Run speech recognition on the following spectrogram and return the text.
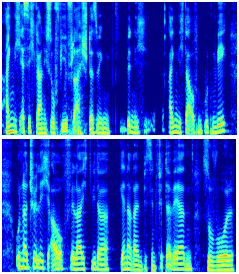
eigentlich esse ich gar nicht so viel Fleisch, deswegen bin ich eigentlich da auf einem guten Weg. Und natürlich auch vielleicht wieder generell ein bisschen fitter werden, sowohl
